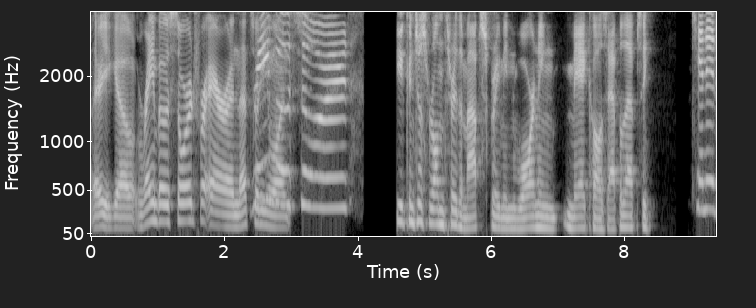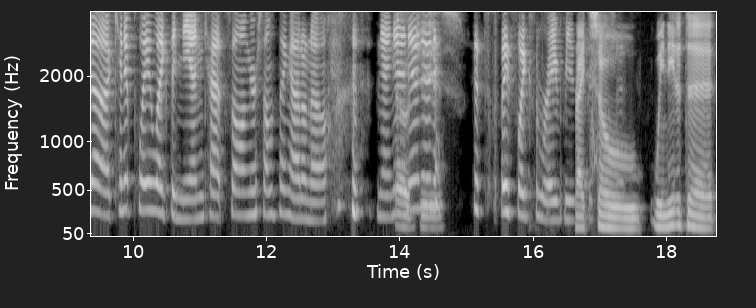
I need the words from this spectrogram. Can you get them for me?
There you go. Rainbow sword for Aaron. That's Rainbow what he wants. Rainbow sword. You can just run through the map screaming warning may cause epilepsy. Can it uh can it play like the Nyan Cat song or something? I don't know. Nya, nya, Oh jeez. It plays like some rave music. Right, or shit. so we needed to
